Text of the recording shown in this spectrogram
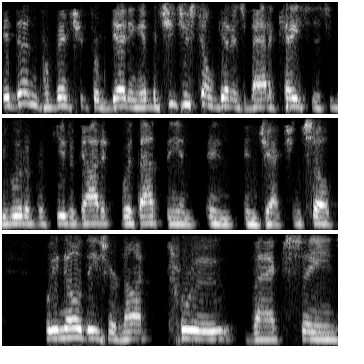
it doesn't prevent you from getting it, but you just don't get as bad a case as you would have if you'd have got it without the in, in, injection. So we know these are not true vaccines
